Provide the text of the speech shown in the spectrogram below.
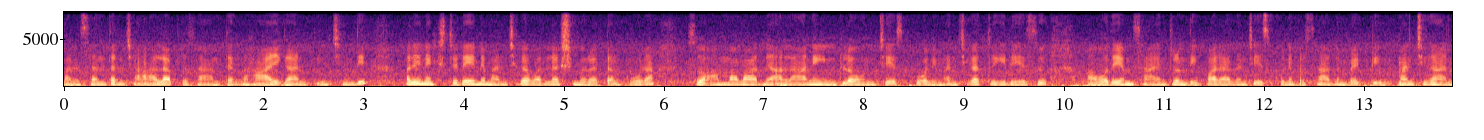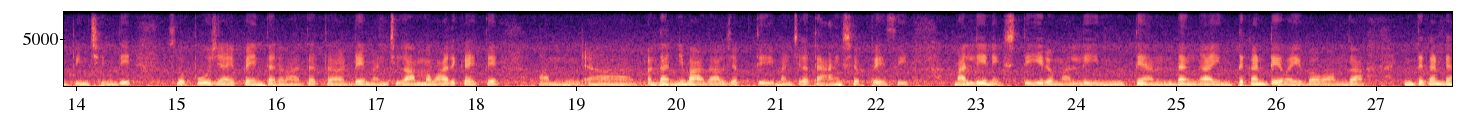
మనసంతా చాలా ప్రశాంతంగా హాయిగా అనిపించింది. మరి నెక్స్ట్ డేనే మంచిగా వరలక్ష్మి వ్రతం కూడా. సో అమ్మవారిని అలానే ఇంట్లో ఉంచేసుకొని మంచిగా త్రీ డేస్ ఉదయం సాయంత్రం దీపారాధన చేసుకొని ప్రసాదం పెట్టి మంచిగా అనిపించింది. సో పూజ అయిపోయిన తర్వాత థర్డ్ డే మంచిగా అమ్మవారికి అయితే ధన్యవాదాలు చెప్తే మంచిగా థ్యాంక్స్ చెప్పేసి మళ్ళీ నెక్స్ట్ ఇయర్ మళ్ళీ ఇంతే అందంగా ఇంతకంటే వైభవంగా ఇంతకంటే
